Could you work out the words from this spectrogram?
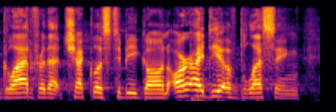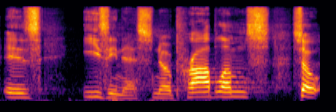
glad for that checklist to be gone. Our idea of blessing is easiness, no problems. So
